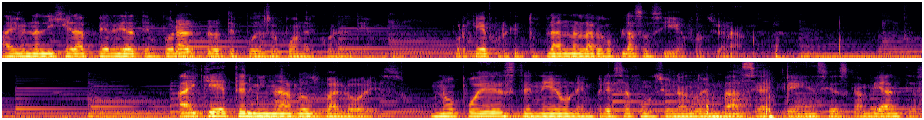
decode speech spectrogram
hay una ligera pérdida temporal, pero te puedes reponer con el tiempo. ¿Por qué? Porque tu plan a largo plazo sigue funcionando. Hay que determinar los valores. No puedes tener una empresa funcionando en base a creencias cambiantes.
